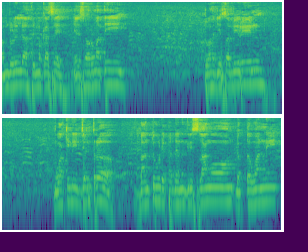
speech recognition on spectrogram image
Alhamdulillah, terima kasih. Yang saya hormati Tuan Haji Sabirin mewakili jentera bantu daripada negeri Selangor, Dr. Wani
